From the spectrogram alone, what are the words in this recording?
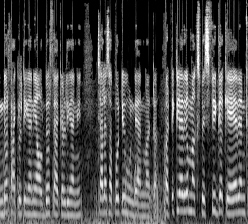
ఇండోర్ ఫ్యాకల్టీ కానీ అవుట్డోర్ ఫ్యాకల్టీ కానీ చాలా సపోర్టివ్ ఉండే అనమాట పర్టికులర్గా మాకు స్పెసిఫిక్గా కేర్ అండ్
